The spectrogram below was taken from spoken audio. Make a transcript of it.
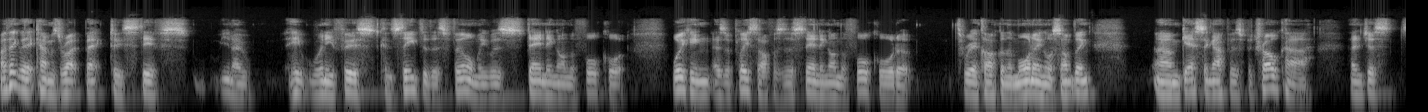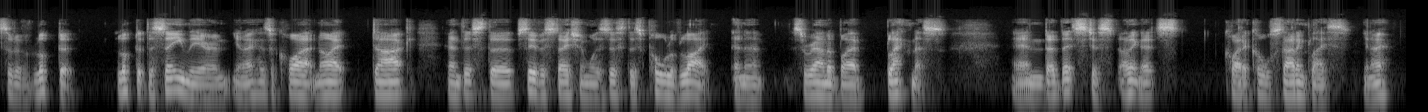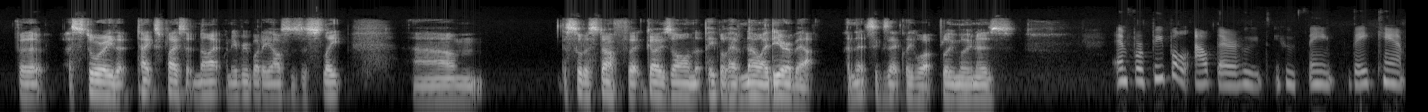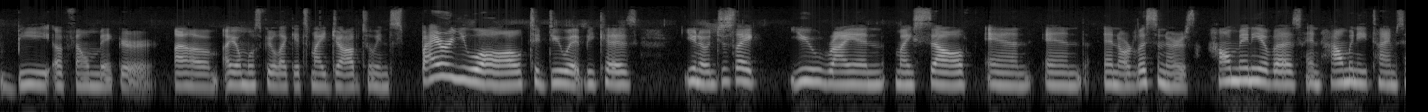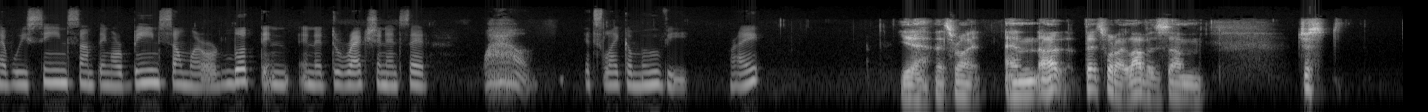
I think that comes right back to Stef's you know he, when he first conceived of this film he was standing on the forecourt working as a police officer standing on the forecourt at three o'clock in the morning or something um, gassing up his patrol car and just sort of looked at looked at the scene there and you know it was a quiet night dark, and this the service station was just this pool of light and surrounded by blackness, and that's just I think that's quite a cool starting place, you know, for a story that takes place at night when everybody else is asleep. Um, the sort of stuff that goes on that people have no idea about, and that's exactly what Blue Moon is. And for people out there who who think they can't be a filmmaker, um, I almost feel like it's my job to inspire you all to do it because, you know, just like you, Ryan, myself, and and and our listeners, how many of us and how many times have we seen something or been somewhere or looked in in a direction and said, "Wow, it's like a movie," right? Yeah, that's right, and uh, that's what I love is um, just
